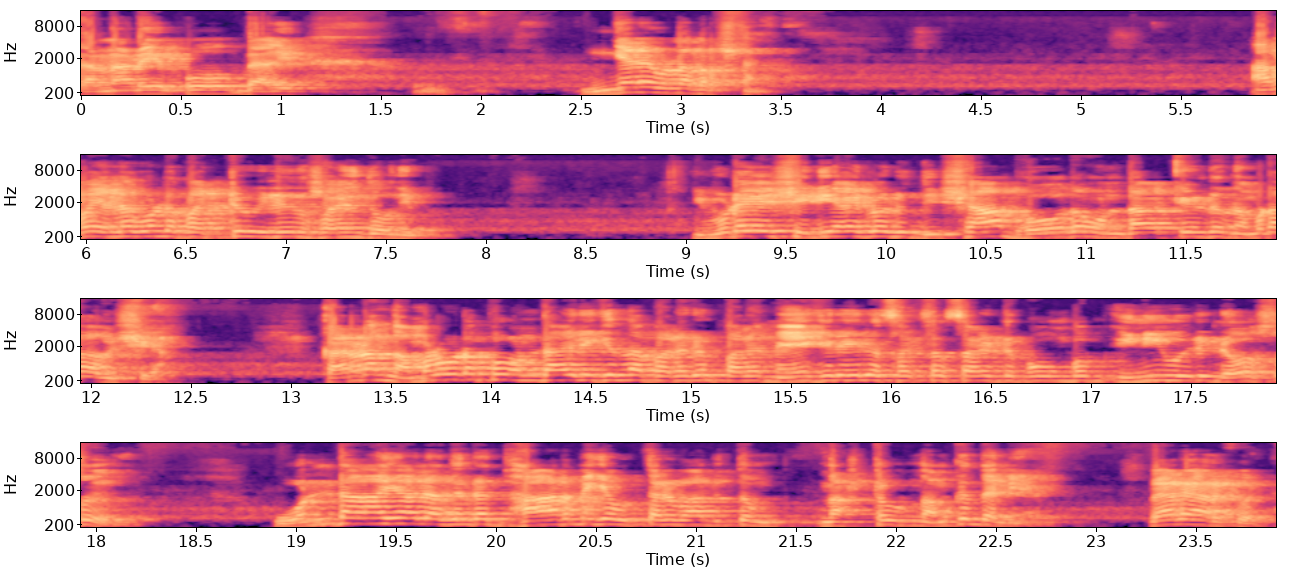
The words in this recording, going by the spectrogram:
കർണാടകയിൽ പോ ഇങ്ങനെയുള്ള പ്രശ്നം അപ്പം എന്നെ കൊണ്ട് പറ്റൂ ഇല്ലെന്ന് സ്വയം തോന്നി. ഇവിടെ ശരിയായിട്ടുള്ള ഒരു ദിശാബോധം ഉണ്ടാക്കേണ്ടത് നമ്മുടെ ആവശ്യമാണ്. കാരണം നമ്മളോടൊപ്പം ഉണ്ടായിരിക്കുന്ന പലരും പല മേഖലയിൽ സക്സസ് ആയിട്ട് പോകുമ്പം ഇനിയും ഒരു ലോസ് ഉണ്ടായാൽ അതിന്റെ ധാർമ്മിക ഉത്തരവാദിത്വം നഷ്ടവും നമുക്കും തന്നെയാണ്. വേറെ ആർക്കുമല്ല.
